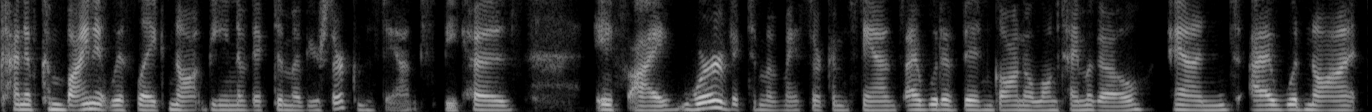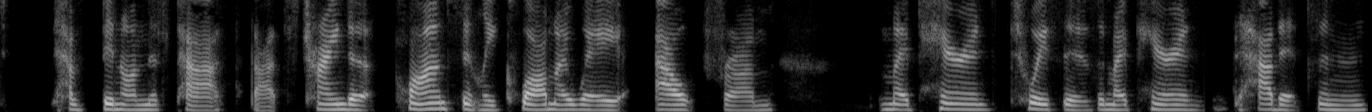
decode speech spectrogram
kind of combine it with like not being a victim of your circumstance because if I were a victim of my circumstance, I would have been gone a long time ago and I would not have been on this path that's trying to constantly claw my way out from my parent choices and my parent habits and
